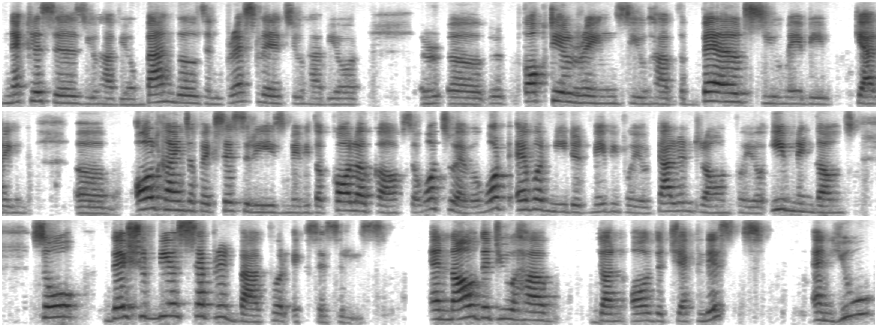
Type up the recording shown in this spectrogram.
necklaces, you have your bangles and bracelets, you have your uh, cocktail rings, you have the belts, you may be carrying um, all kinds of accessories, maybe the collar cuffs or whatsoever, whatever needed, maybe for your talent round, for your evening gowns. So there should be a separate bag for accessories. And now that you have done all the checklists and you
